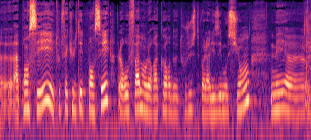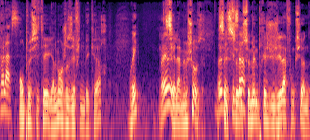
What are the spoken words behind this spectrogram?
euh, à penser et toute faculté de penser. Alors aux femmes, on leur accorde tout juste voilà les émotions, mais voilà. On peut citer également Joséphine Baker. Oui c'est la même chose. ce, ce, même préjugé-là fonctionne.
